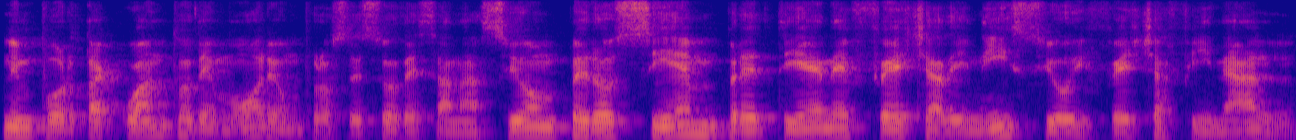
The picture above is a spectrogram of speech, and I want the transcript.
No importa cuánto demore un proceso de sanación, pero siempre tiene fecha de inicio y fecha final.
